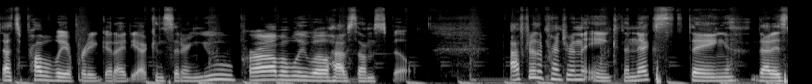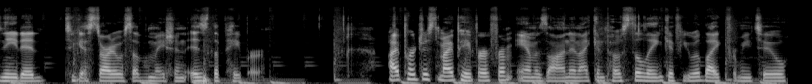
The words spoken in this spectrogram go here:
That's probably a pretty good idea considering you probably will have some spill. After the printer and the ink, the next thing that is needed to get started with sublimation is the paper. I purchased my paper from Amazon and I can post the link if you would like for me to.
